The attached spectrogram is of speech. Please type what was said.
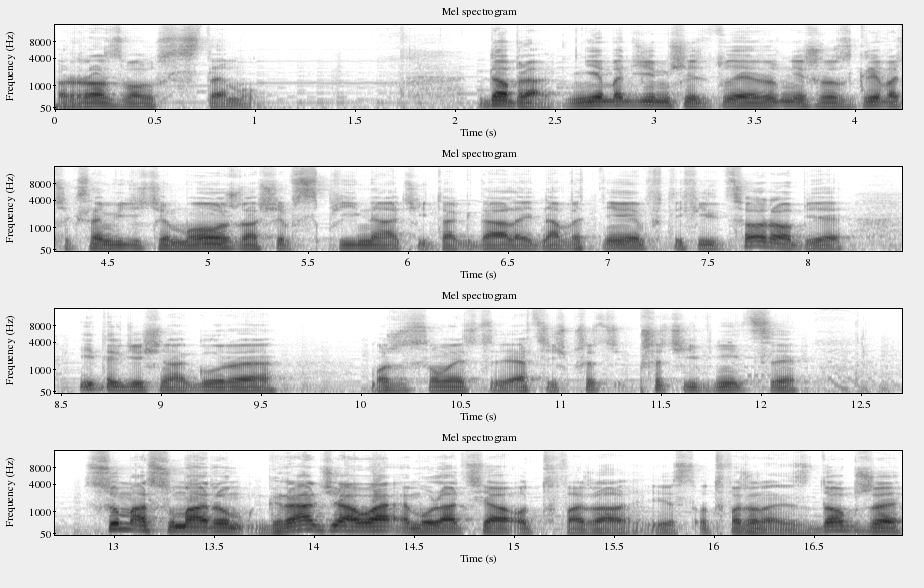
rozwał systemu. Dobra, nie będziemy się tutaj również rozgrywać, jak sami widzicie, można się wspinać i tak dalej. Nawet nie wiem w tej chwili co robię. Idę gdzieś na górę, może są jeszcze jacyś przeci- przeciwnicy. Suma summarum, gra działa, emulacja odtwarza, jest, odtwarzana jest dobrze.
